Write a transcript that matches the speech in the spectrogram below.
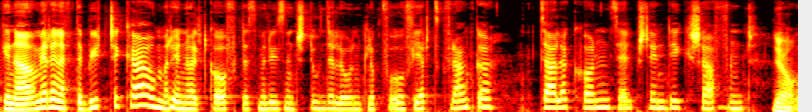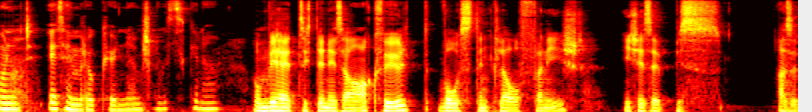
Genau, wir haben auf dem Budget gehabt und wir haben halt gehofft, dass wir unseren Stundenlohn glaub, von 40 Franken zahlen können, selbstständig, schaffend. Ja. Und das haben wir auch können am Schluss, genau. Und wie hat sich denn es angefühlt, wo es denn gelaufen ist? Ist es etwas, also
